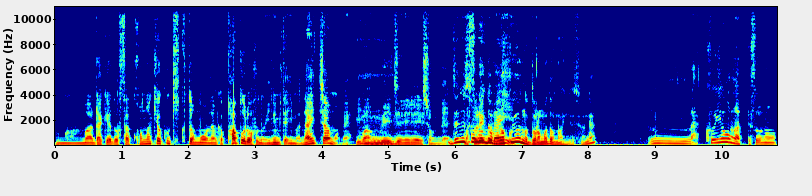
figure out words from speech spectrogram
まあだけどさ、この曲聴くともうなんかパプロフの犬みたいに今泣いちゃうもんね。えー、ワンウェイジェネレーションで。全然それぐらい。泣くようなドラマではないんですよね。うん、泣くようなってその、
